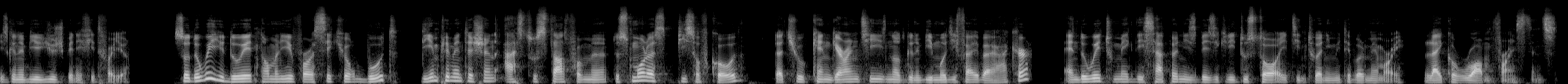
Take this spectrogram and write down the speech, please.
is going to be a huge benefit for you. So the way you do it normally for a secure boot, the implementation has to start from a, the smallest piece of code that you can guarantee is not going to be modified by a hacker. And the way to make this happen is basically to store it into an immutable memory, like a ROM, for instance.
